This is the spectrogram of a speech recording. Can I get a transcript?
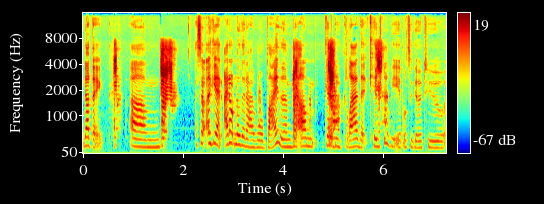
nothing. Um, so again, I don't know that I will buy them, but I'm gonna be glad that kids will be able to go to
